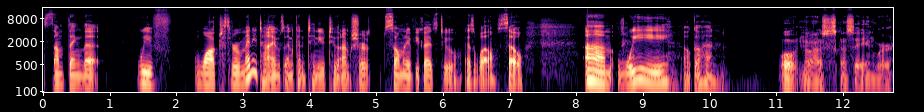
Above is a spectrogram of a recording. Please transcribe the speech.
something that we've walked through many times and continue to, and I'm sure so many of you guys do as well. So, um, we, oh, go ahead. Oh no, I was just gonna say, and we're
